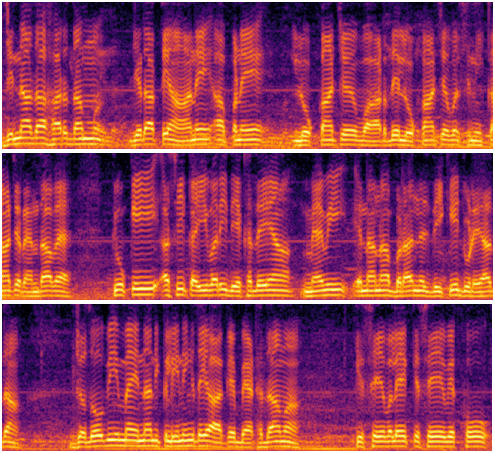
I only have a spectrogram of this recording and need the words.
ਜਿਨ੍ਹਾਂ ਦਾ ਹਰ ਦਮ ਜਿਹੜਾ ਧਿਆਨ ਹੈ ਆਪਣੇ ਲੋਕਾਂ 'ਚ, ਵਾਰਡ ਦੇ ਲੋਕਾਂ 'ਚ, ਵਸਨੀਕਾਂ 'ਚ ਰਹਿੰਦਾ ਵੈ। ਕਿਉਂਕਿ ਅਸੀਂ ਕਈ ਵਾਰੀ ਦੇਖਦੇ ਹਾਂ, ਮੈਂ ਵੀ ਇਹਨਾਂ ਨਾਲ ਬੜਾ ਨਜ਼ਦੀਕੀ ਜੁੜਿਆ ਦਾ ਜਦੋਂ ਵੀ ਮੈਂ ਇਹਨਾਂ ਦੀ ਕਲੀਨਿਕ ਤੇ ਆ ਕੇ ਬੈਠਦਾ ਵਾਂ, ਕਿਸੇ ਵੇਲੇ ਕਿਸੇ ਵੇਖੋ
